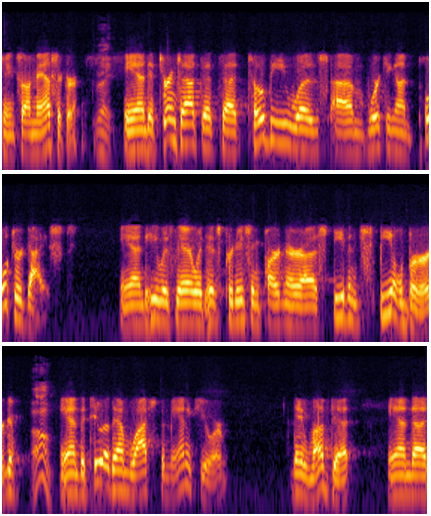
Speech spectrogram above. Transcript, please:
Chainsaw Massacre. Right. And it turns out that uh, Tobe was um, working on Poltergeist, and he was there with his producing partner uh, Steven Spielberg. Oh. And the two of them watched The Manicure. They loved it, and uh,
